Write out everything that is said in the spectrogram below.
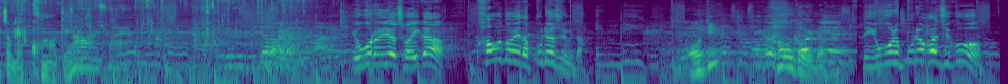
살짝 매콤하게. 아, 좋아요. 요거를요 저희가 파우더에다 뿌려줍니다. 어디? 근데 요거를 뿌려가지고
